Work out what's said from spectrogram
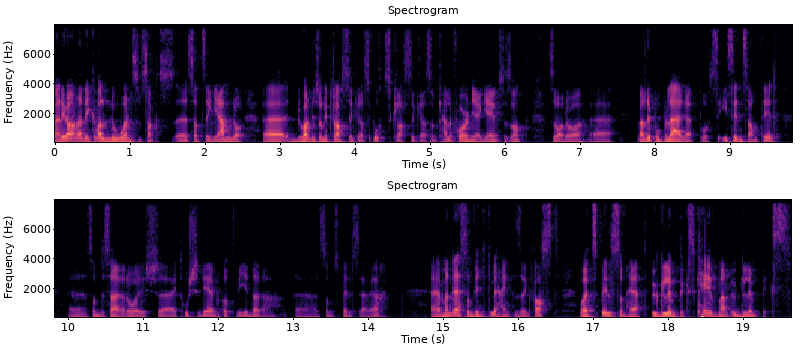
Men jeg hadde likevel noen som sagt eh, satt seg igjen, da. Eh, Du hadde jo sånne klassikere, sportsklassikere som California Games og sånt. som var da eh, veldig populære på, i sin samtid. eh, som dessverre da ikke Jeg tror ikke de er gått videre eh, som spillserier. Eh, men det som virkelig hengte seg fast, var et spill som het Uglympics. Caveman Uglympics.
